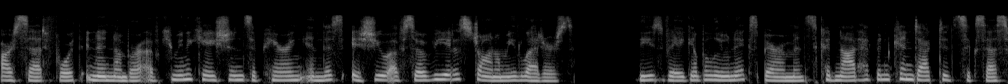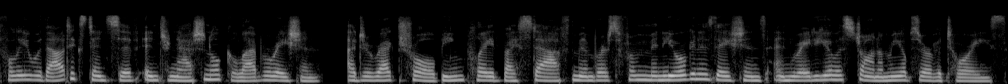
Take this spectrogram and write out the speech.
are set forth in a number of communications appearing in this issue of Soviet astronomy letters. These Vega balloon experiments could not have been conducted successfully without extensive international collaboration, a direct role being played by staff members from many organizations and radio astronomy observatories.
